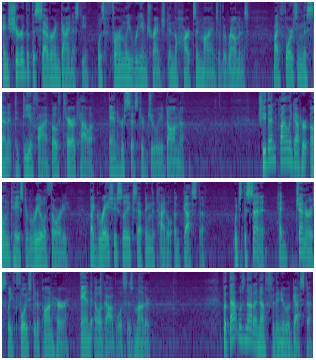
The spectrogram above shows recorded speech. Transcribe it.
ensured that the Severan dynasty was firmly re-entrenched in the hearts and minds of the Romans by forcing the Senate to deify both Caracalla and her sister Julia Domna. She then finally got her own taste of real authority by graciously accepting the title Augusta, which the Senate had generously foisted upon her and Elagabalus's mother. But that was not enough for the new Augusta,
